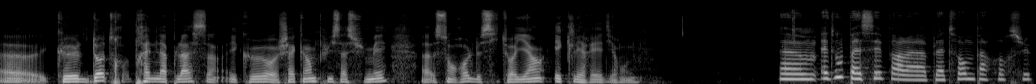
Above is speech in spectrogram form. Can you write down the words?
euh, que d'autres prennent la place et que chacun puisse assumer son rôle de citoyen éclairé, dirons-nous. Êtes-vous passé par la plateforme Parcoursup?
